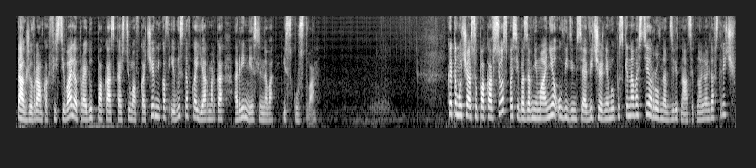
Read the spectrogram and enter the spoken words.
Также в рамках фестиваля пройдут показ костюмов кочевников и выставка ярмарка ремесленного искусства. К этому часу пока все. Спасибо за внимание. Увидимся в вечернем выпуске новостей ровно в 19.00. До встречи.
